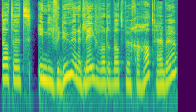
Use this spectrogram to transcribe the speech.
Dat het individu en het leven wat, het, wat we gehad hebben,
